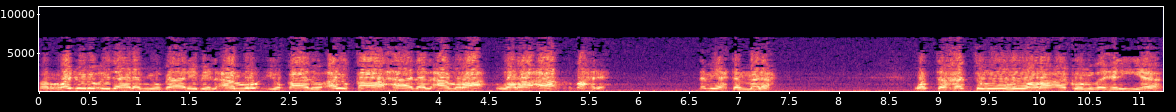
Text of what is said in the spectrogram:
فالرجل إذا لم يبال بالأمر يقال ألقى هذا الأمر وراء ظهره. لم يهتم له. واتخذتموه وراءكم ظهريا.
